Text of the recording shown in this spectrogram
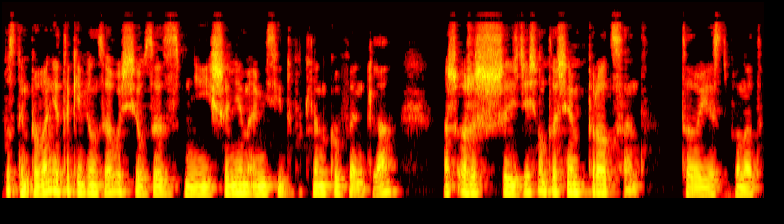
Postępowanie takie wiązało się ze zmniejszeniem emisji dwutlenku węgla aż o 68%. To, jest ponad,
